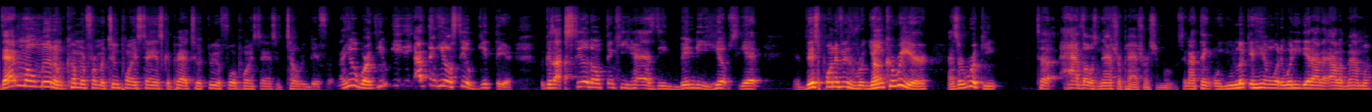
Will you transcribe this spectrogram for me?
that momentum coming from a two point stance compared to a three or four point stance is totally different. Now he'll work. He, he- I think he'll still get there because I still don't think he has the bendy hips yet at this point of his young career as a rookie to have those natural pass rusher moves. And I think when you look at him, what, what he did out of Alabama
